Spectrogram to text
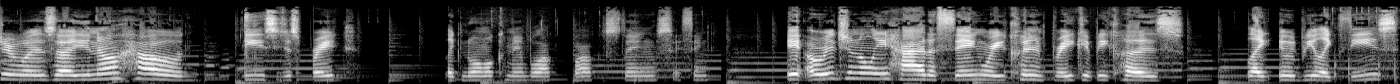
feature was, uh, you know how these just break? Like normal command block box things, I think. It originally had a thing where you couldn't break it because, like, it would be like these,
